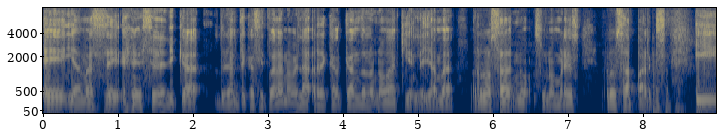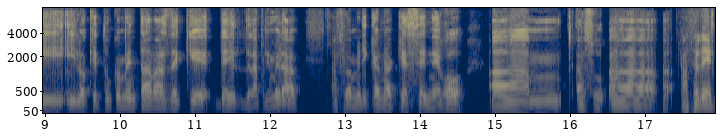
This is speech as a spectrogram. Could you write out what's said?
Y además se, dedica durante casi toda la novela recalcándolo, ¿no? A quien le llama Rosa, no, su nombre es Rosa Parks. Y, lo que tú comentabas de que de, la primera afroamericana que se negó a, a, su, a, ceder.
